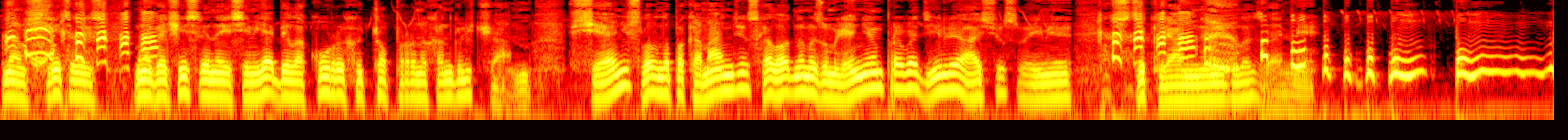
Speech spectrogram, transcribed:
Нам встретилась многочисленная семья белокурых и чопорных англичан. Все они, словно по команде, с холодным изумлением проводили Асю своими стеклянными глазами. Пум.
